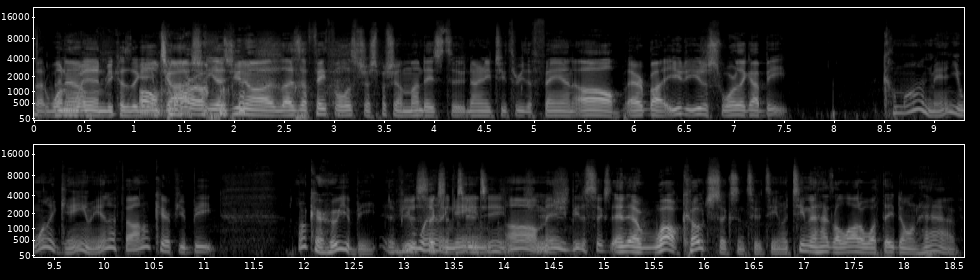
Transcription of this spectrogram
that one win because the game oh tomorrow. gosh, as you know, as a faithful listener, especially on Mondays to 92.3 The Fan, oh everybody, you you just swore they got beat. come on, man, you won a game. NFL, I don't care if you beat. I don't care who you beat. If you a win six a and two game, team. oh man, you beat a six and a well coached six and two team, a team that has a lot of what they don't have.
